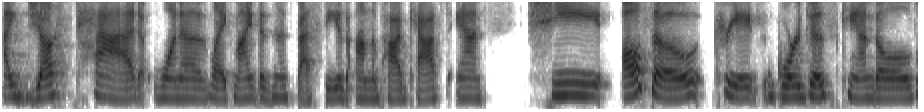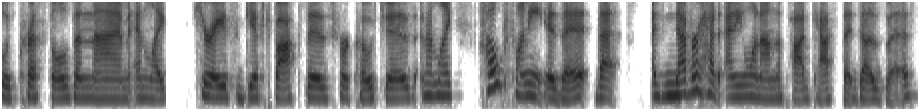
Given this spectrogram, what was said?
I just had one of like my business besties on the podcast and she also creates gorgeous candles with crystals in them and like curates gift boxes for coaches. And I'm like how funny is it that I've never had anyone on the podcast that does this?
